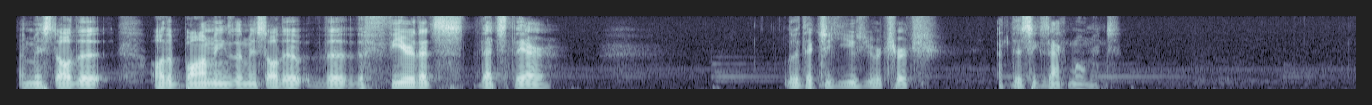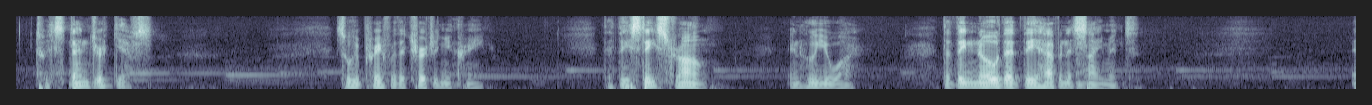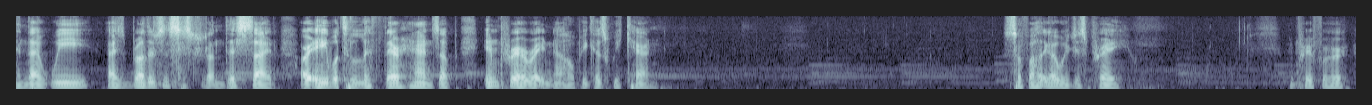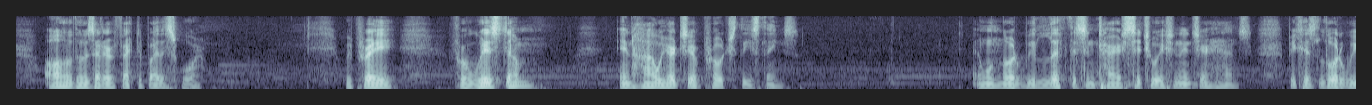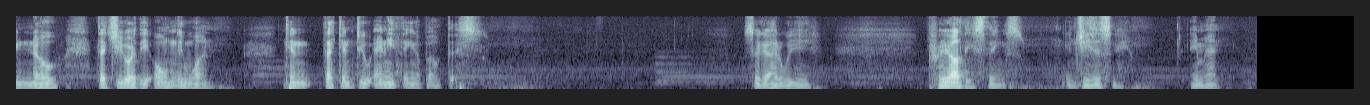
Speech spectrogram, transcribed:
amidst all the all the bombings, amidst all the, the, the fear that's that's there, Lord, that you use your church at this exact moment to extend your gifts. So we pray for the church in Ukraine that they stay strong in who you are, that they know that they have an assignment, and that we, as brothers and sisters on this side, are able to lift their hands up in prayer right now because we can. So, Father God, we just pray. We pray for all of those that are affected by this war. We pray for wisdom in how we are to approach these things. And when, Lord, we lift this entire situation into your hands, because, Lord, we know that you are the only one can, that can do anything about this. So, God, we pray all these things in Jesus' name. Amen.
